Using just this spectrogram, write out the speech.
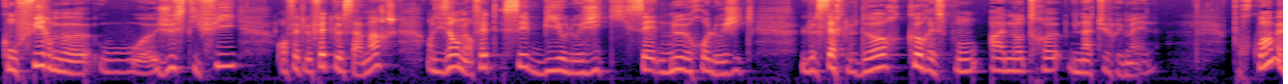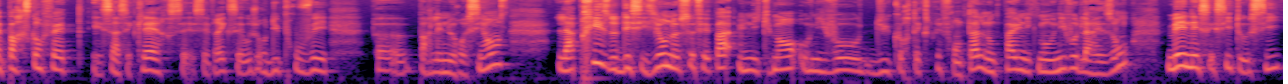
confirme ou justifie en fait le fait que ça marche en disant mais en fait c'est biologique, c'est neurologique. Le cercle d'or correspond à notre nature humaine. Pourquoi? Mais parce qu'en fait, et ça c'est clair, c'est vrai que c'est aujourd'hui prouvé euh, par les neurosciences, la prise de décision ne se fait pas uniquement au niveau du cortex préfrontal, donc pas uniquement au niveau de la raison, mais nécessite aussi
